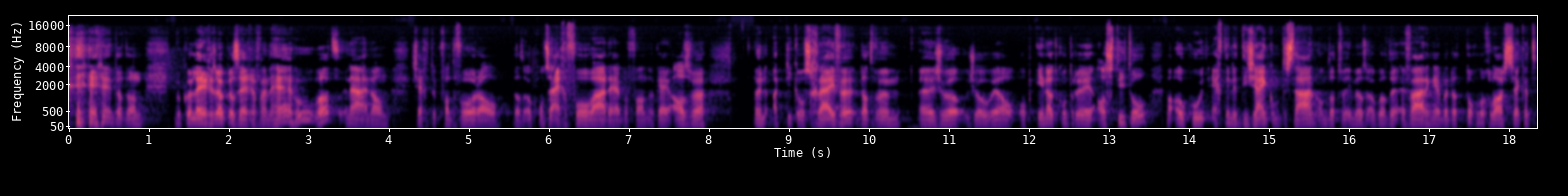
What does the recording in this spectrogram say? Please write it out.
dat dan mijn collega's ook al zeggen van, hè, hoe, wat? Nou, en dan zeg ik natuurlijk van tevoren al dat we ook onze eigen voorwaarden hebben van, oké, als we een artikel schrijven, dat we hem uh, zowel, zowel op inhoud controleren als titel, maar ook hoe het echt in het design komt te staan, omdat we inmiddels ook wel de ervaring hebben dat toch nog last second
